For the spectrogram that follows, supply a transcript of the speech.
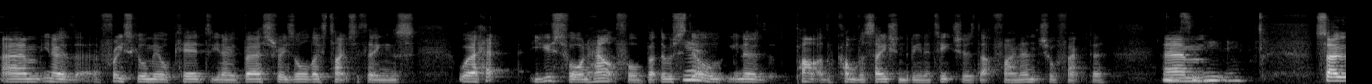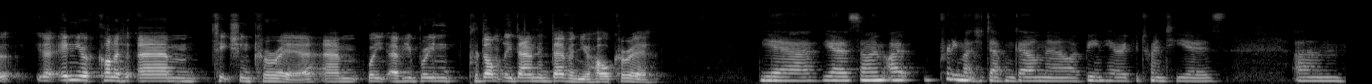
um, you know, the free school meal kid, you know, bursaries, all those types of things were useful and helpful. But there was yeah, still, you know, part of the conversation to being a teacher is that financial factor. Um, absolutely. so, you know, in your kind of um, teaching career, um, you- have you been predominantly down in Devon your whole career? Yeah, yeah. So I'm I pretty much a Devon girl now. I've been here over 20 years. Um,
